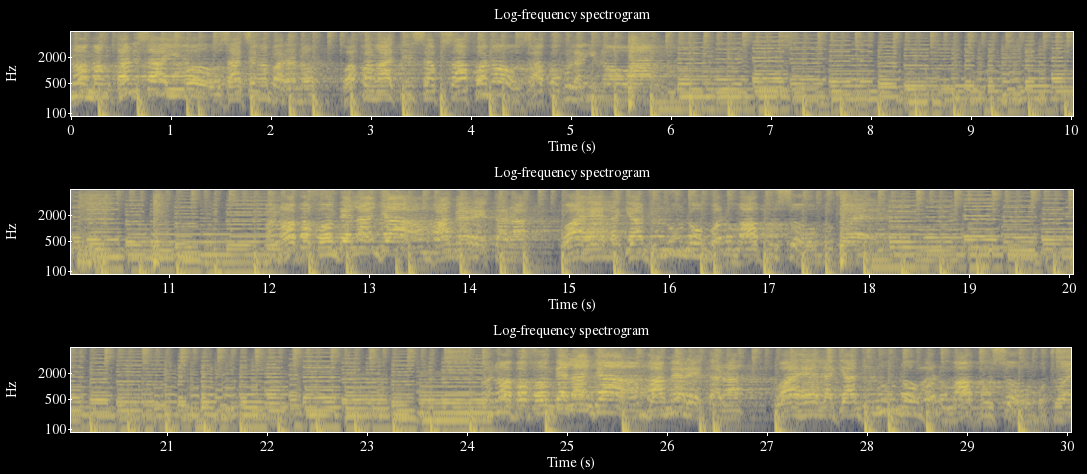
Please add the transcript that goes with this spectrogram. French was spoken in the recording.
nomagnontany za io za tsy agnambaranao ho afagnaty safosafo anao za mpamolagninao a. Manova fombialanja mamy aretara hoahelaky andronono mbôno mavoso mbotro e manova fombialanja mamy aretara wahela kyanduluno ngolomavusombuthwe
